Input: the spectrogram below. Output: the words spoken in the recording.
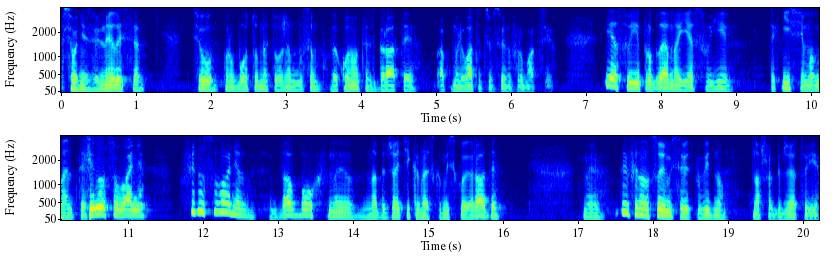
сьогодні звільнилися. Цю роботу ми теж мусимо виконувати, збирати, акумулювати цю всю інформацію. Є свої проблеми, є свої технічні моменти. Фінансування. Фінансування дав Бог. Ми на бюджеті Кремлівської міської ради. Ми, ми фінансуємося відповідно нашого бюджету. І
